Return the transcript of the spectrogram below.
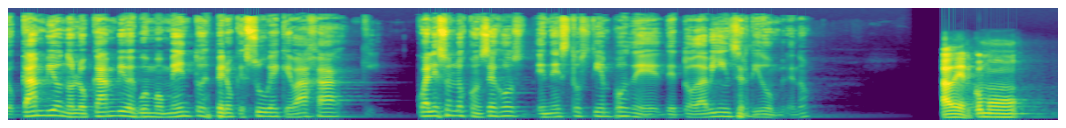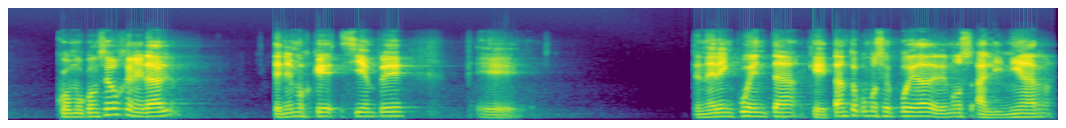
¿lo cambio, no lo cambio? ¿Es buen momento? ¿Espero que sube, que baja? ¿Cuáles son los consejos en estos tiempos de, todavía incertidumbre? ¿no? A ver, como, como consejo general, tenemos que siempre eh, tener en cuenta que tanto como se pueda debemos alinear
